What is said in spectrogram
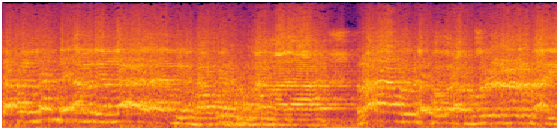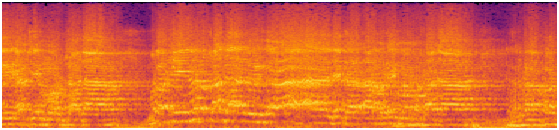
تخلل البرية مرتضى وحين قضى ذلك الأمر مهتدى تلقه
